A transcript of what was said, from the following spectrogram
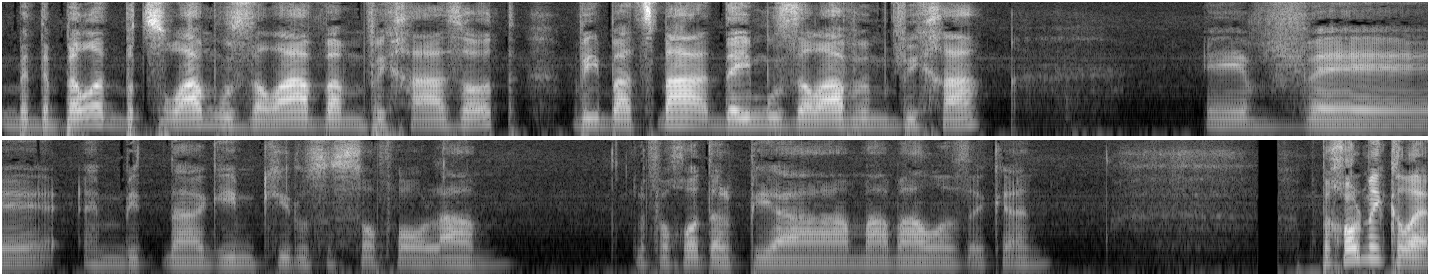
מדברת בצורה המוזרה והמביכה הזאת, והיא בעצמה די מוזרה ומביכה, אה, והם מתנהגים כאילו זה סוף העולם, לפחות על פי המאמר הזה, כן? בכל מקרה,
